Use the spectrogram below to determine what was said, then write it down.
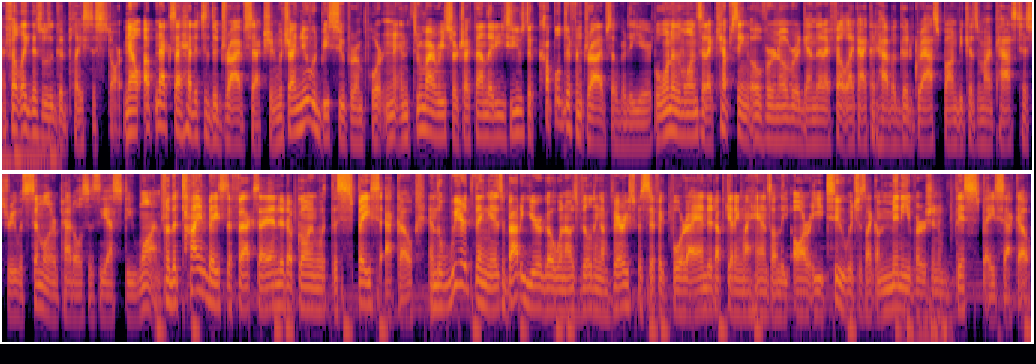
I felt like this was a good place to start. Now, up next, I headed to the drive section, which I knew would be super important, and through my research, I found that he's used a couple different drives over the years, but one of the ones that I kept seeing over and over again that I felt like I could have a good grasp on because of my past history with similar pedals is the SD1. For the time-based effects, I ended up going with the Space Echo. And the weird thing is, about a year ago when I was building a very specific board, I ended up getting my hands on the RE2, which is like a mini version of this Space Echo.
